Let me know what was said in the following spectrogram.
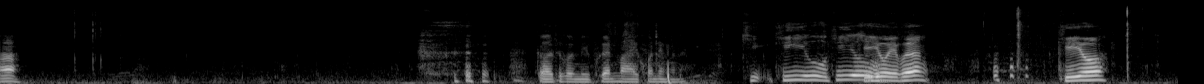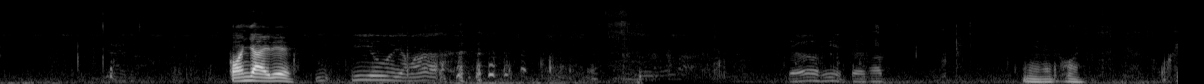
อะ ก็ทุกคนมีเพื่อนมาอีกคนหนึ่งนะขี้ขี้อยู่ขี้อยู่คิวไอ้เพิ่งคิวก้อนใหญ่ดิขี้อยู่อย่ามาอพี่เจอครับ นี่นะทุกคน โอเค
